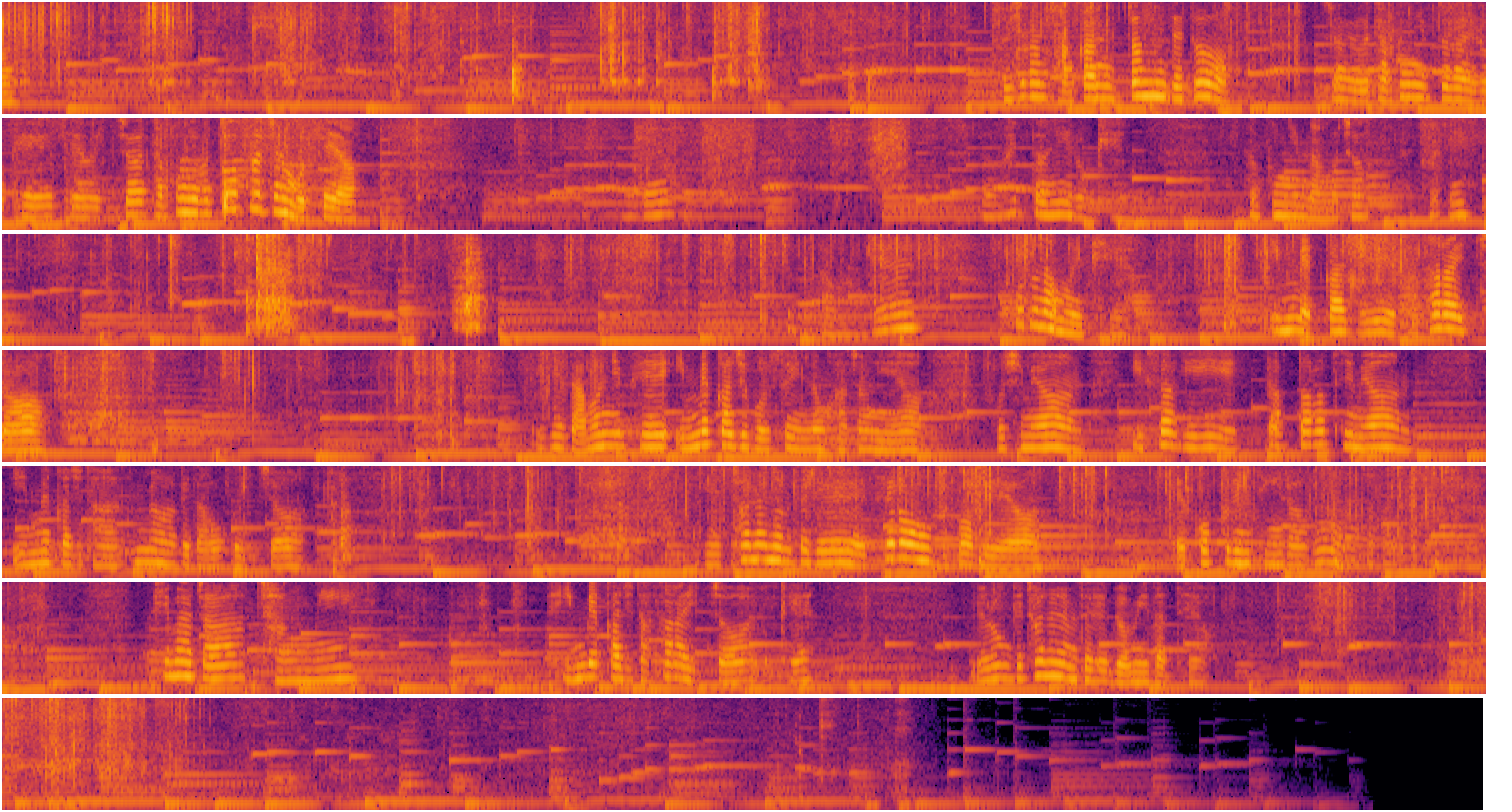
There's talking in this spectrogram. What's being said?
이렇게. 두 시간 잠깐 쪘는데도 지금 여기 단풍잎들은 이렇게 되어 있죠. 단풍잎은 또 쓰지는 못해요. 근데 했더니 이렇게 단풍잎 나오죠. 색깔이. 이렇게 나오는 게 호두나무 잎이에요. 잎몇까지 다 살아있죠. 이게 나뭇잎의 잎매까지 볼 수 있는 과정이에요. 보시면 잎사귀 딱 떨어뜨리면 잎매까지 다 선명하게 나오고 있죠. 이게 천연 염색의 새로운 기법이에요. 에코 프린팅이라고 이렇게 잘. 피마자, 장미, 잎매까지 다 살아있죠. 이렇게 이런 게 천연 염색의 묘미 같아요.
